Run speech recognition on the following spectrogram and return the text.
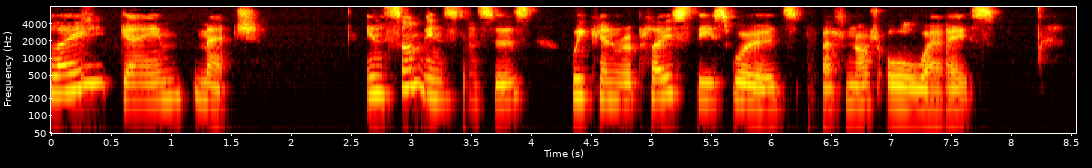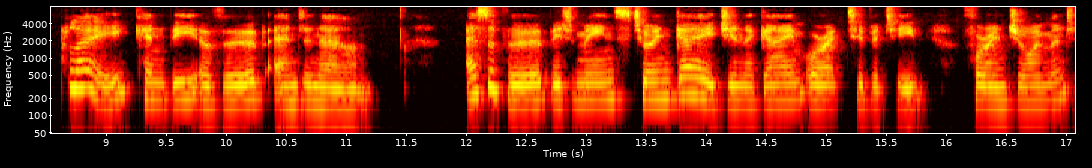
play, game, match. In some instances, we can replace these words, but not always. Play can be a verb and a noun. As a verb, it means to engage in a game or activity for enjoyment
